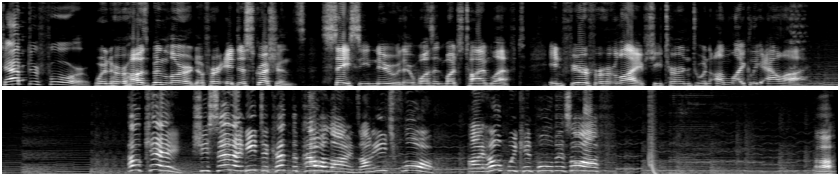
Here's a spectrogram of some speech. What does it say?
Chapter 4 When her husband learned of her indiscretions, Stacy knew there wasn't much time left. In fear for her life, she turned to an unlikely ally. Okay, she said I need to cut the power lines on each floor. I hope we can pull this off. Ah.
